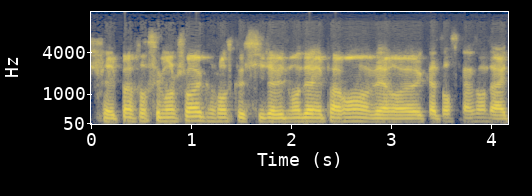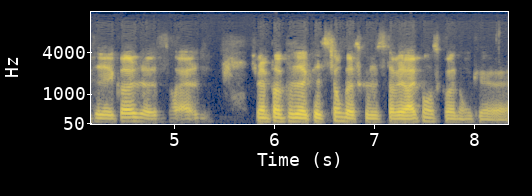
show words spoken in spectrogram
je n'avais pas forcément le choix. Je pense que si j'avais demandé à mes parents vers 14-15 euh, ans d'arrêter l'école, je n'ai même pas posé la question parce que je savais la réponse. Quoi. Donc, euh,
